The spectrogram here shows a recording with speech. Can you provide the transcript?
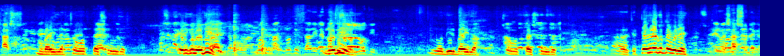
সাতশো। বাইলা চমৎকার সুন্দর। এটা কি নদী? নদীর নদীর নদীর? নদীর নদীর। নদীর বাইলা চমৎকার সুন্দর। আচ্ছা টেংরা কত করে? সাতশো টাকা।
